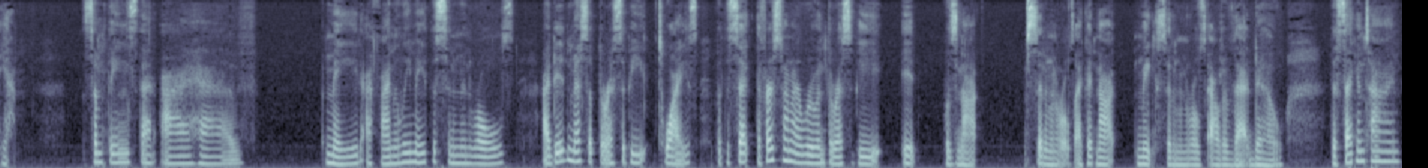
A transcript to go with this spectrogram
yeah. Some things that I have made. I finally made the cinnamon rolls. I did mess up the recipe twice, but the sec the first time I ruined the recipe, it was not cinnamon rolls. I could not make cinnamon rolls out of that dough. The second time,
